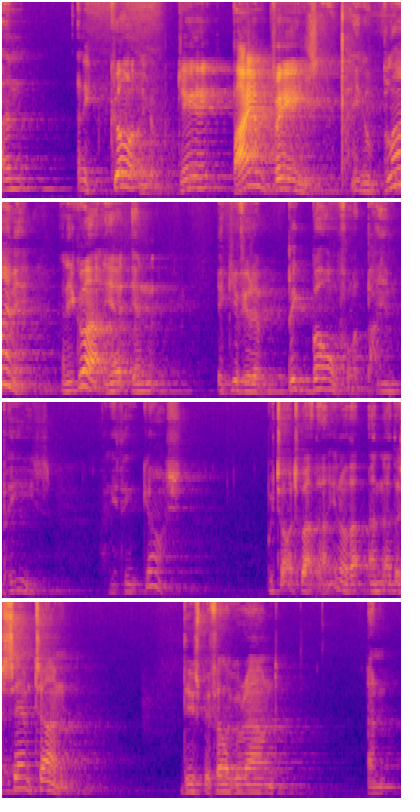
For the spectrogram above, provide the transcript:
And, and he called and go, pie and peas. And you go, blimey. And you go out and, and he give you a big bowl full of pie and peas. And you think, gosh, we talked about that, you know, that, and at the same time, there used to be a fellow go around, and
